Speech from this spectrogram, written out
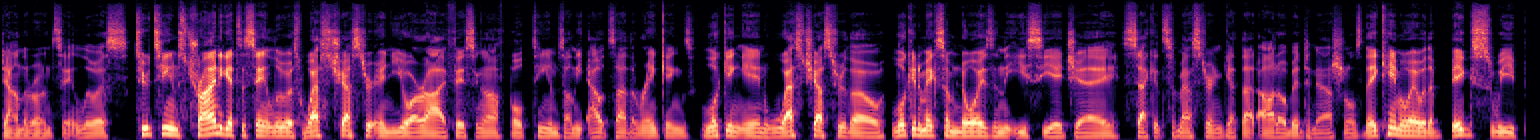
down the road in St. Louis. Two teams trying to get to St. Louis, West Chester and URI facing off both teams on the outside of the rankings. Looking in West Chester, though, looking to make some noise in the ECHA second semester and get that auto bid to nationals. They came away with a big sweep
